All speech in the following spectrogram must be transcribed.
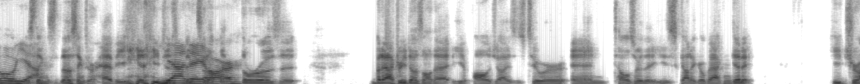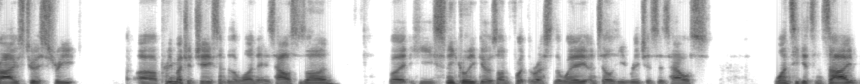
Oh yeah. Those things those things are heavy. he just Yeah, picks they it up are. and throws it. But after he does all that, he apologizes to her and tells her that he's got to go back and get it. He drives to a street uh, pretty much adjacent to the one that his house is on, but he sneakily goes on foot the rest of the way until he reaches his house. Once he gets inside,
